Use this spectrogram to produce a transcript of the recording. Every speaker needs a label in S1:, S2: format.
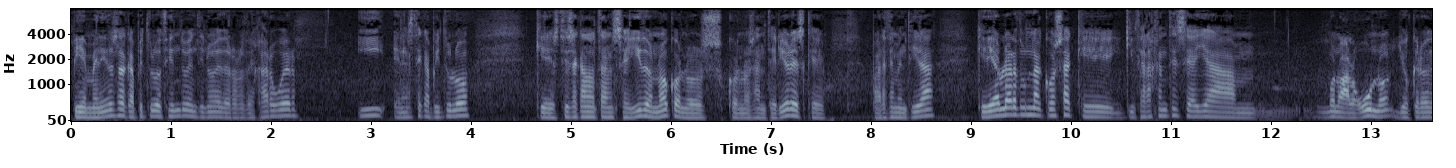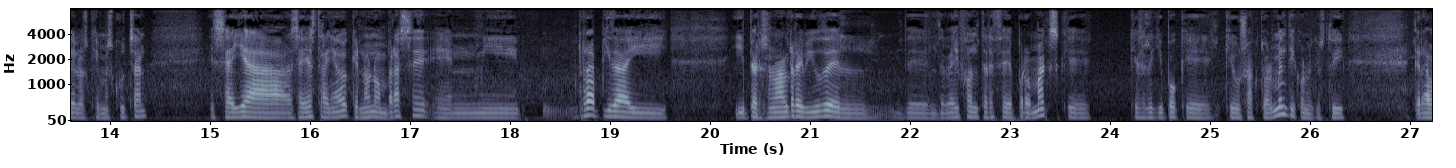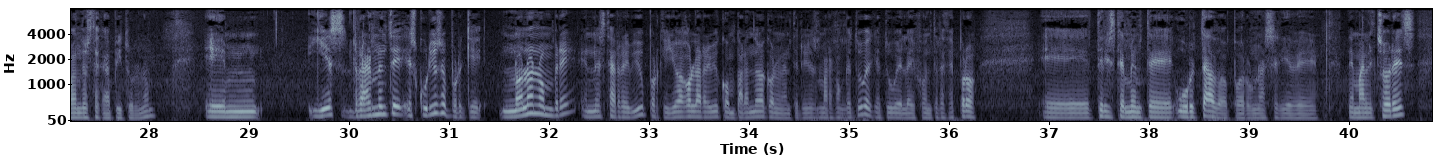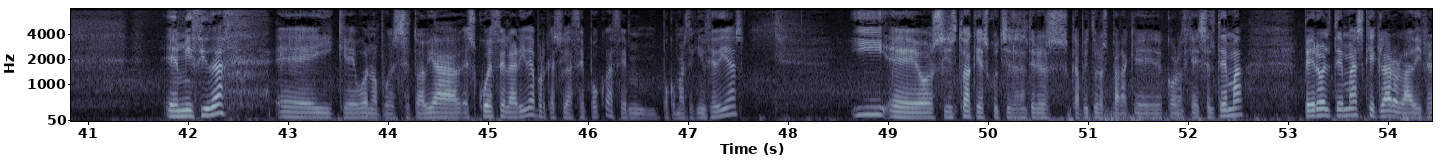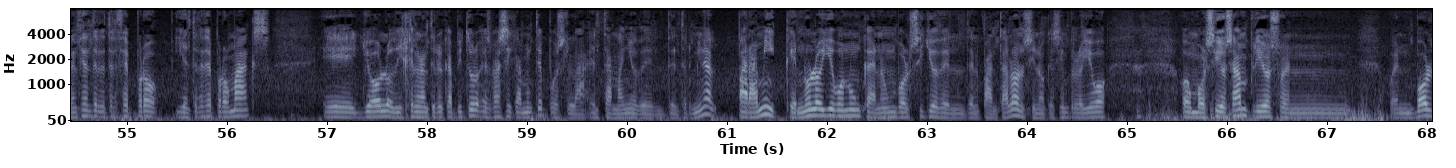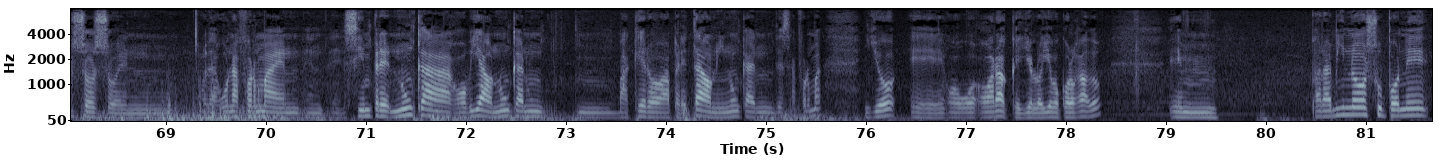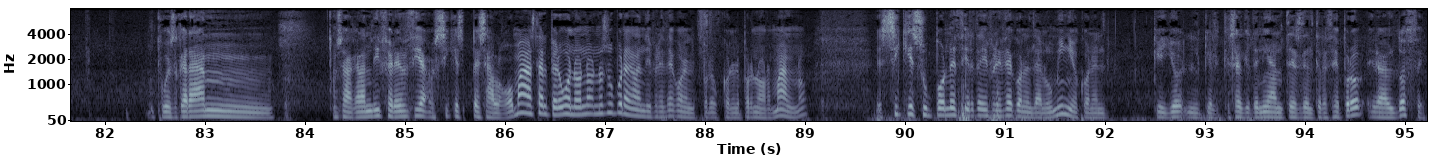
S1: Bienvenidos al capítulo 129 de Error de Hardware y en este capítulo que estoy sacando tan seguido ¿no? con, los, con los anteriores que parece mentira, quería hablar de una cosa que quizá la gente se haya, mm, bueno, alguno, yo creo de los que me escuchan, se haya, se haya extrañado que no nombrase en mi rápida y, y personal review del, del, iPhone 13 Pro Max, que, que es el equipo que, que, uso actualmente y con el que estoy grabando este capítulo. ¿no? Eh, y es realmente es curioso porque no lo nombré en esta review porque yo hago la review comparándola con el anterior smartphone que tuve, que tuve el iPhone 13 Pro, eh, tristemente hurtado por una serie de, malhechores en mi ciudad eh, y que bueno pues todavía escuece la herida porque ha sido hace poco, hace poco más de 15 días. Y eh, os insto a que escuchéis los anteriores capítulos para que conozcáis el tema. Pero el tema es que, claro, la diferencia entre el 13 Pro y el 13 Pro Max eh, yo lo dije en el anterior capítulo, es básicamente pues la, el tamaño del, terminal. Para mí, que no lo llevo nunca en un bolsillo del, pantalón, sino que siempre lo llevo o en bolsillos amplios o en, o en bolsos o, en, o de alguna forma en, siempre, nunca agobiado, nunca en un mm, vaquero apretado, ni nunca en, de esa forma, yo, eh, o, o, ahora que yo lo llevo colgado, eh, para mí no supone pues gran o sea, gran diferencia, sí que pesa algo más, tal, pero bueno, no, no supone gran diferencia con el, Pro, con el Pro normal, ¿no? Sí que supone cierta diferencia con el de aluminio, con el que yo, el que, que es el que tenía antes del 13 Pro, era el 12.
